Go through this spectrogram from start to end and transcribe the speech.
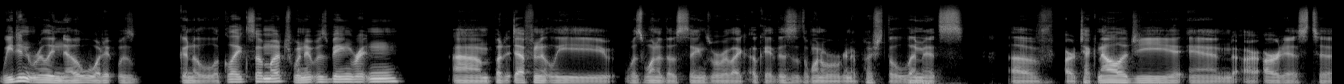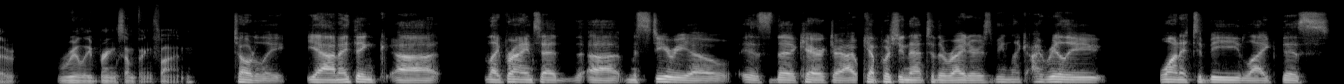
we didn't really know what it was going to look like so much when it was being written. Um, but it definitely was one of those things where we're like, okay, this is the one where we're going to push the limits of our technology and our artists to really bring something fun. Totally. Yeah. And I think, uh, like Brian said, uh, Mysterio is the character. I kept pushing that to the writers, being like, I really want it to be like this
